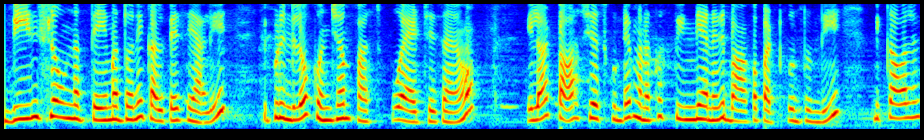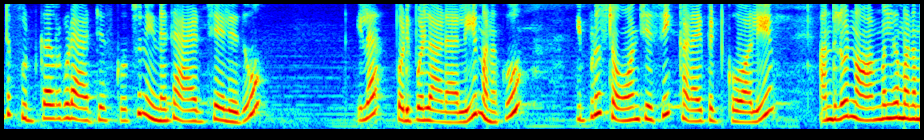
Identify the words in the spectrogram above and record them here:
బీన్స్లో ఉన్న తేమతోనే కలిపేసేయాలి. ఇప్పుడు ఇందులో కొంచెం పసుపు యాడ్ చేశాను. ఇలా టాస్ చేసుకుంటే మనకు పిండి అనేది బాగా పట్టుకుంటుంది. మీకు కావాలంటే ఫుడ్ కలర్ కూడా యాడ్ చేసుకోవచ్చు. నేనైతే యాడ్ చేయలేదు. ఇలా పొడి పొడి ఆడాలి మనకు. ఇప్పుడు స్టవ్ ఆన్ చేసి కడాయి పెట్టుకోవాలి. అందులో నార్మల్గా మనం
